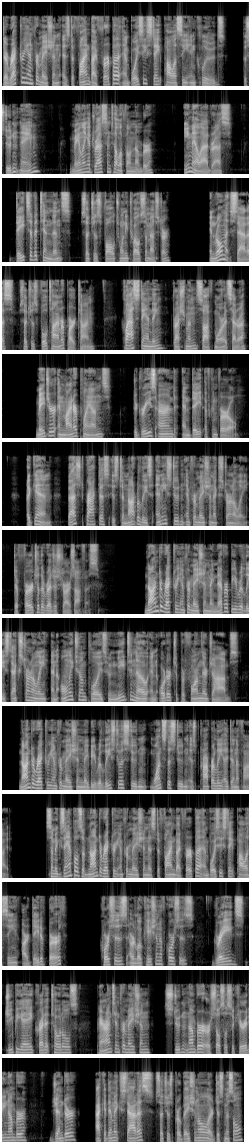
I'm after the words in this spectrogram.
Directory information as defined by FERPA and Boise State policy includes the student name, mailing address and telephone number, email address, dates of attendance, such as fall 2012 semester, enrollment status, such as full-time or part-time, class standing, freshman, sophomore, etc., major and minor plans, degrees earned, and date of conferral. Again, best practice is to not release any student information externally. Defer to the registrar's office. Non-directory information may never be released externally and only to employees who need to know in order to perform their jobs. Non-directory information may be released to a student once the student is properly identified. Some examples of non-directory information as defined by FERPA and Boise State policy are date of birth, courses or location of courses, grades, GPA, credit totals, parent information, student number or social security number, gender, academic status, such as probational or dismissal,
